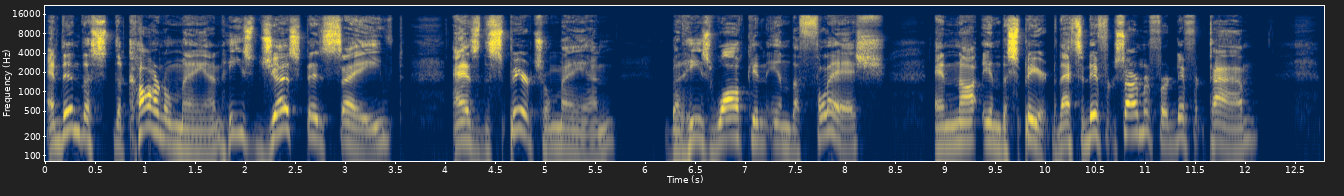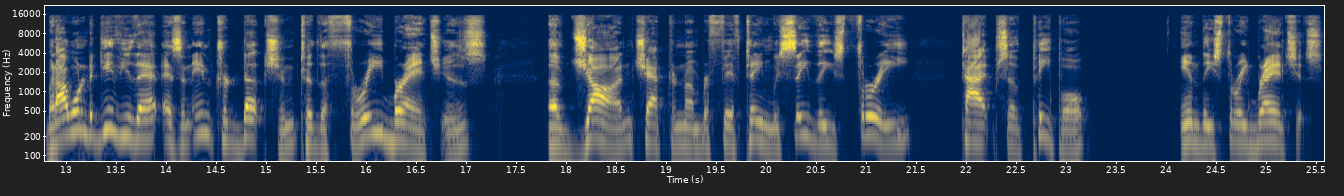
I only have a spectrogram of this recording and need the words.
And then the, the carnal man, he's just as saved as the spiritual man, but he's walking in the flesh and not in the spirit. But That's a different sermon for a different time. But I wanted to give you that as an introduction to the three branches of John chapter number 15. We see these three types of people in these three branches.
